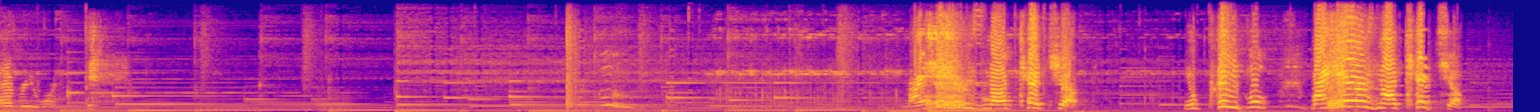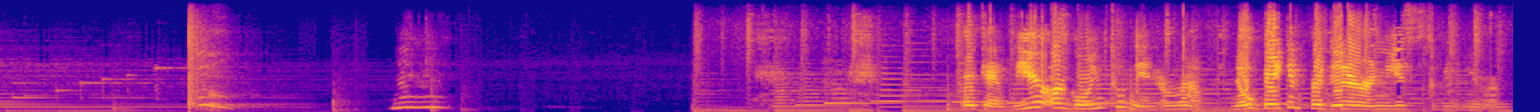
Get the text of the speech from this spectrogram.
Everyone. My hair is not ketchup. You people, my hair is not ketchup. Okay, we are going to win a round. No bacon for dinner needs to be humans.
